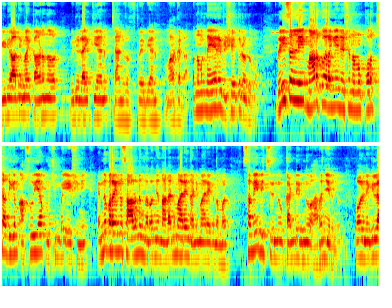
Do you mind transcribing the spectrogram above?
വീഡിയോ ആദ്യമായി കാണുന്നവർ വീഡിയോ ലൈക്ക് ചെയ്യാനും ചാനൽ സബ്സ്ക്രൈബ് ചെയ്യാനും മറക്കണ്ട. അപ്പം നമുക്ക് നേരെ വിഷയത്തിലോട്ട് പോകാം റീസെന്റ് മാർക്ക് ഇറങ്ങിയതിനു ശേഷം നമ്മൾ കുറച്ചധികം അസൂയ കുശുമ്പ ഏഷിനി എന്ന് പറയുന്ന സാധനം നിറഞ്ഞ നടന്മാരെ നടിമാരെയൊക്കെ നമ്മൾ സമീപിച്ചിരുന്നു കണ്ടിരുന്നു അറിഞ്ഞിരുന്നു. അപ്പോൾ നിഖില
